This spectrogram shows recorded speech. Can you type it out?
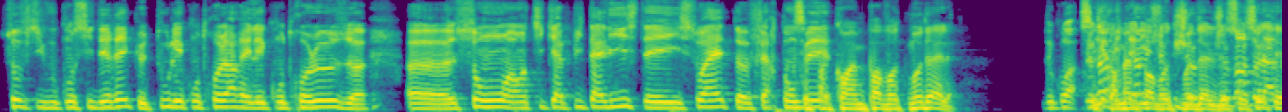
sauf si vous considérez que tous les contrôleurs et les contrôleuses euh, sont anticapitalistes et ils souhaitent faire C'est tomber. pas quand même pas votre modèle. De quoi? C'est quand même pas votre modèle de société.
